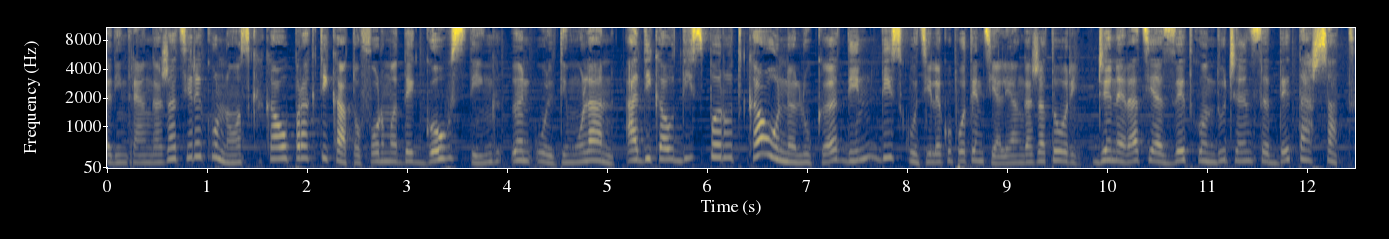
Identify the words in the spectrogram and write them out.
75% dintre angajați recunosc că au practicat o formă de ghosting în ultimul an, adică au dispărut ca o nălucă din discuțiile cu potențialii angajatori. Generația Z conduce însă detașat.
